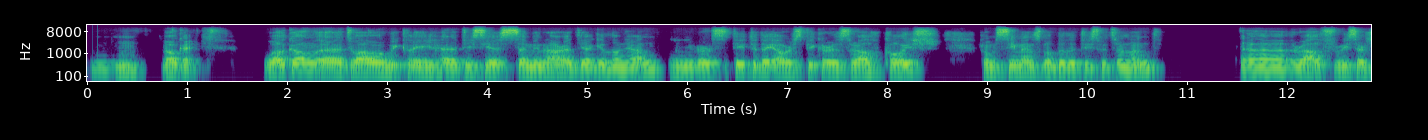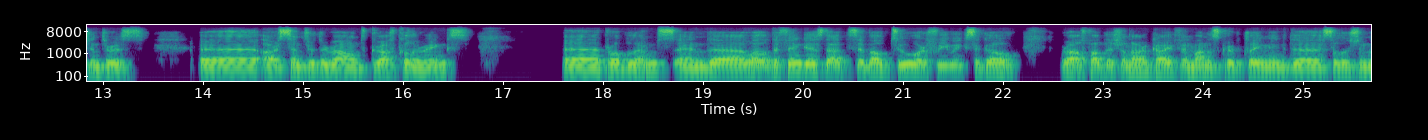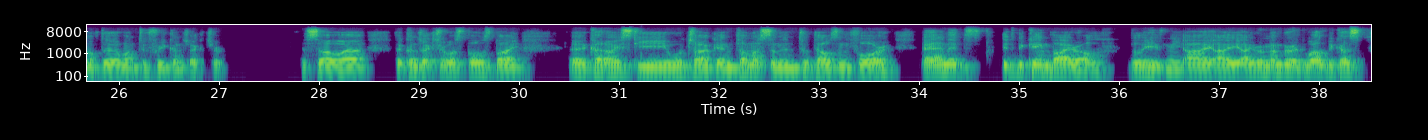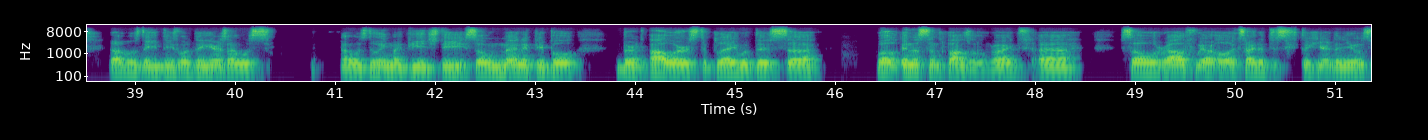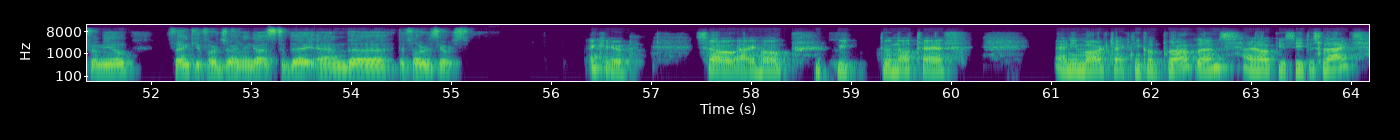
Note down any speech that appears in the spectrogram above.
Mm -hmm. Okay. Welcome uh, to our weekly uh, TCS seminar at the Jagiellonian University. Today, our speaker is Ralph Keusch from Siemens Mobility Switzerland. Uh, Ralph research interests uh, are centered around graph colorings uh, problems. And uh, well, the thing is that about two or three weeks ago, Ralph published an arXiv and manuscript claiming the solution of the one-two-three conjecture. So uh, the conjecture was posed by uh, Karoński, Łuczak, and Thomason in 2004, and it it became viral. Believe me, I, I, I remember it well because that was the these were the years I was I was doing my PhD. So many people burnt hours to play with this uh, well innocent puzzle, right? Uh, so Ralph, we are all excited to to hear the news from you. Thank you for joining us today, and uh, the floor is yours. Thank you. So I hope we do not have any more technical problems. I hope you see the slides.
